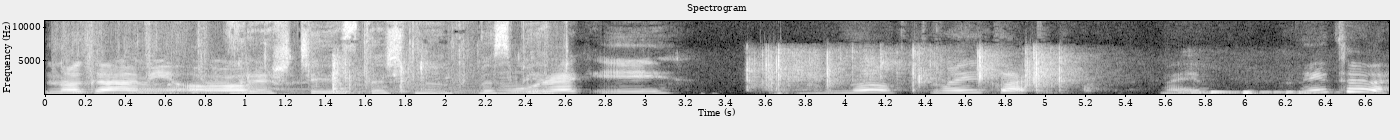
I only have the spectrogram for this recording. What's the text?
nogami o Wreszcie jesteśmy bezpieczni. murek i... No, no i tak. No i, no i tyle.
